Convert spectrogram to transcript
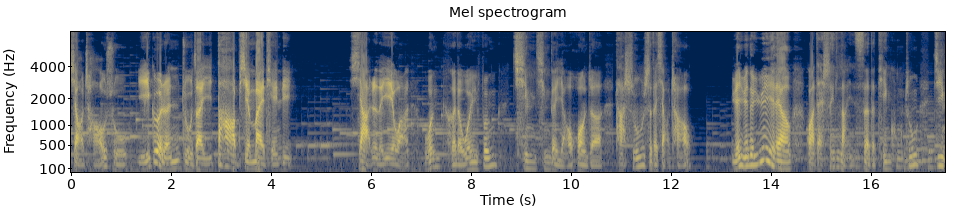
小巢鼠一个人住在一大片麦田里。夏日的夜晚，温和的微风轻轻地摇晃着它舒适的小巢。圆圆的月亮挂在深蓝色的天空中，静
